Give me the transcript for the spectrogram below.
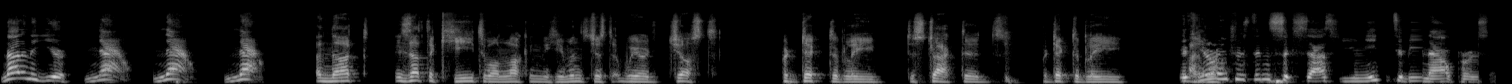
not in a year. Now, now, now. And that is that the key to unlocking the humans? Just we are just predictably distracted, predictably. If you're know. interested in success, you need to be an out person.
